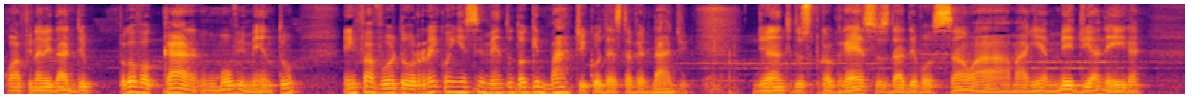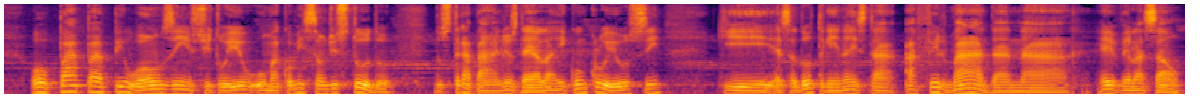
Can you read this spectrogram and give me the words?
com a finalidade de provocar um movimento em favor do reconhecimento dogmático desta verdade. Diante dos progressos da devoção a Maria Medianeira, o Papa Pio XI instituiu uma comissão de estudo dos trabalhos dela e concluiu-se que essa doutrina está afirmada na revelação.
